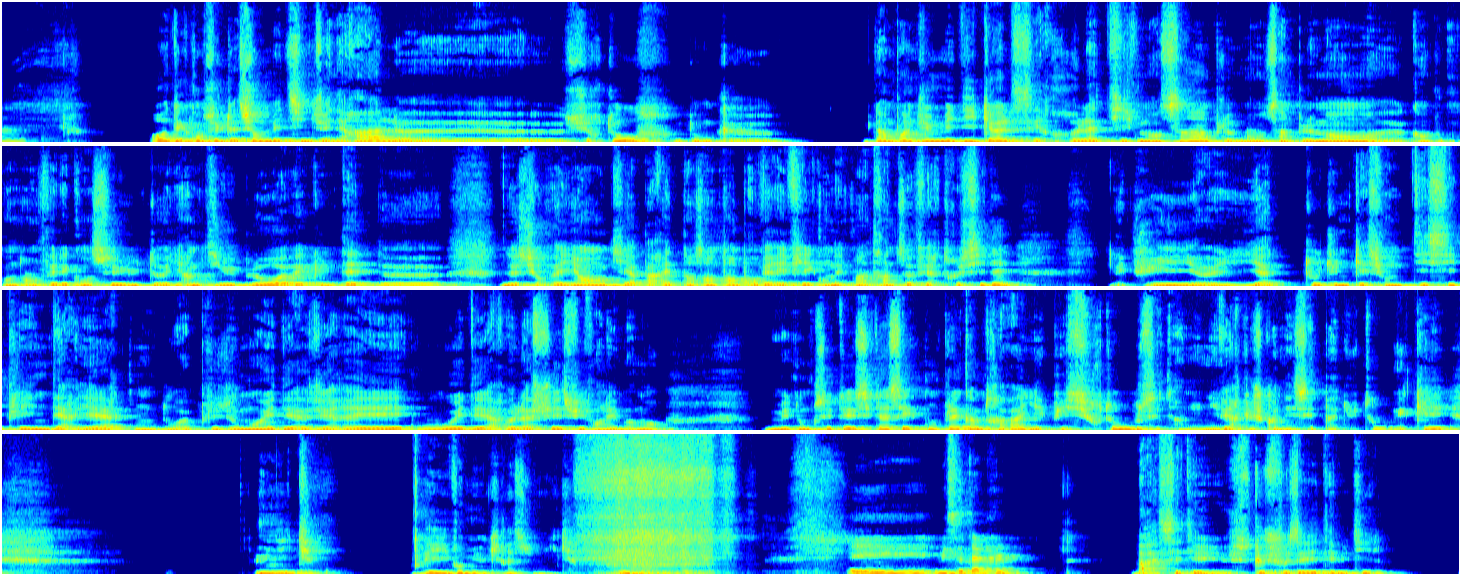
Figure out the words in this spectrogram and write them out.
Oh, des consultations de médecine générale, euh, surtout. Donc, euh, d'un point de vue médical, c'est relativement simple. Bon, simplement, euh, quand, vous, quand on fait les consultes, il y a un petit hublot avec une tête de, surveillant qui apparaît de temps en temps pour vérifier qu'on n'est pas en train de se faire trucider. Et puis, euh, il y a toute une question de discipline derrière qu'on doit plus ou moins aider à gérer ou aider à relâcher suivant les moments. Mais donc c'était c'était assez complet comme travail et puis surtout c'est un univers que je connaissais pas du tout et qui est unique et il vaut mieux qu'il reste unique. Et mais ça t'a plu? Bah c'était ce que je faisais était utile.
